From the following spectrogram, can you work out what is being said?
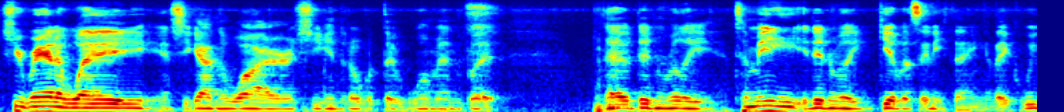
she ran away and she got in the wire and she ended up with the woman, but that didn't really to me it didn't really give us anything. Like we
